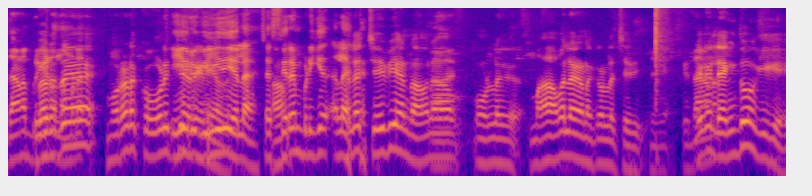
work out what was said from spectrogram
ഇതാണ് ബ്രീഡ് വെറുതെ മുറയുടെ ക്വാളിറ്റി സ്ഥിരം പിടിക്കുന്ന അല്ല? ചെവി ഉണ്ടോ അവനാ മുകളിൽ മാവല കണക്കുള്ള ചെവി. ലെങ്ത് നോക്കിക്കേ.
